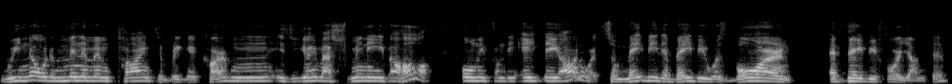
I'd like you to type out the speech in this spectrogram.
We know the minimum time to bring a carbon is Yom Hashmini Beholah, only from the eighth day onwards. So maybe the baby was born a day before Yontiv.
